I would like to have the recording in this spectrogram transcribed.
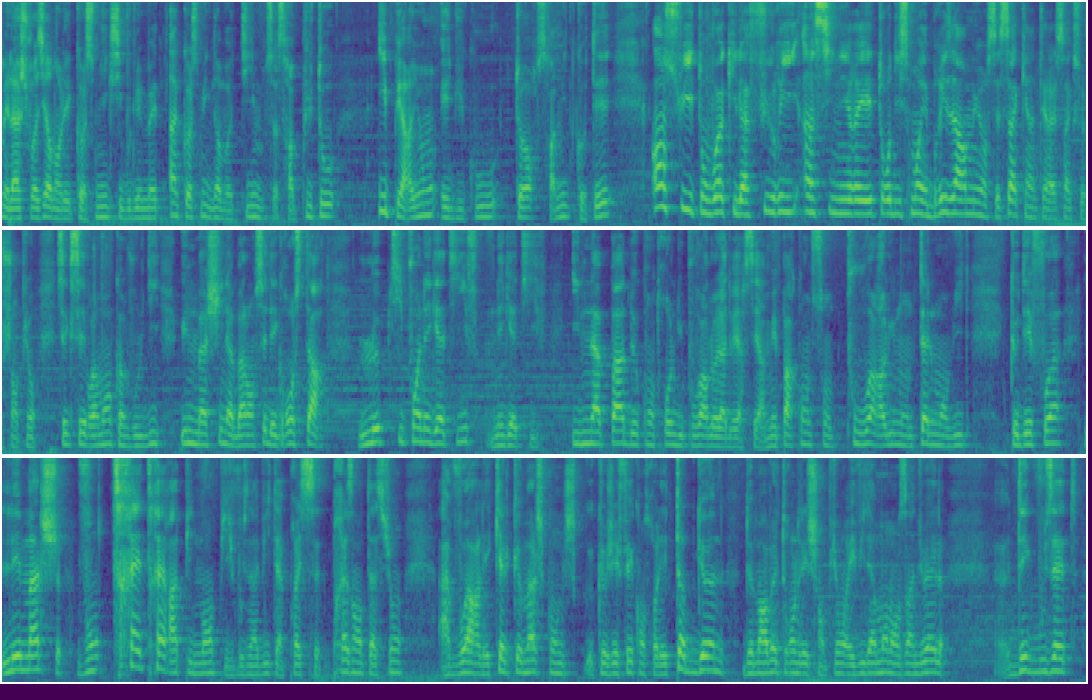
Mais là, choisir dans les cosmiques, si vous devez mettre un cosmique dans votre team, ça sera plutôt Hyperion, et du coup, Thor sera mis de côté. Ensuite, on voit qu'il a Furie, Incinéré, Étourdissement et Brise-Armure. C'est ça qui est intéressant avec ce champion. C'est que c'est vraiment, comme je vous le dis, une machine à balancer des gros starts. Le petit point négatif, négatif. Il n'a pas de contrôle du pouvoir de l'adversaire. Mais par contre, son pouvoir à lui monte tellement vite que des fois, les matchs vont très très rapidement. Puis je vous invite après cette présentation à voir les quelques matchs que j'ai fait contre les Top Gun de Marvel Tournoi des Champions. Évidemment, dans un duel, euh, dès que vous êtes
